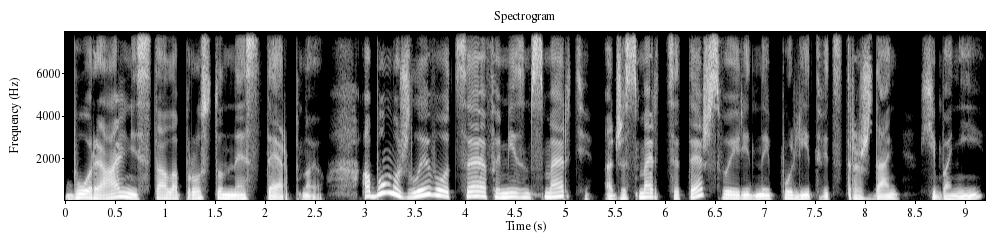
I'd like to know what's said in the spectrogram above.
бо реальність стала просто нестерпною. Або, можливо, це ефемізм смерті, адже смерть – це теж своєрідний політ від страждань, хіба ні?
